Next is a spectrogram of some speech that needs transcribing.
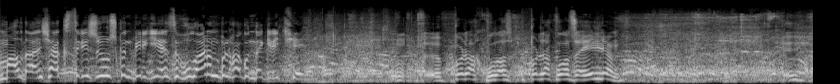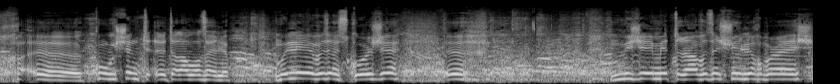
Малдан шак стрижи ушкын бергезі вуларын бұлғагында келечен. Пырдак пырдак болса элем. Кугишин тала болса элем. Мыле везен скорше. Миже метра везен шүйлек бараш.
